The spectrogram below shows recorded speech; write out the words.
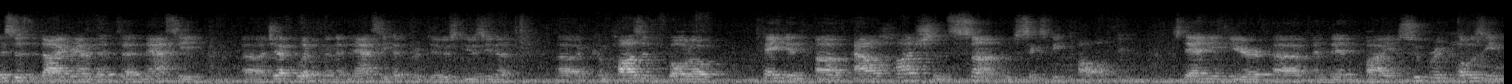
This is the diagram that uh, uh, Jeff Glickman at NASI had produced using a, a composite photo taken of Al Hodgson's son, who's six feet tall, standing here, uh, and then by superimposing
